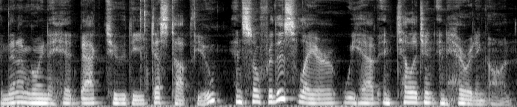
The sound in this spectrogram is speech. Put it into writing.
And then I'm going to head back to the desktop view. And so for this layer, we have intelligent inheriting on.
